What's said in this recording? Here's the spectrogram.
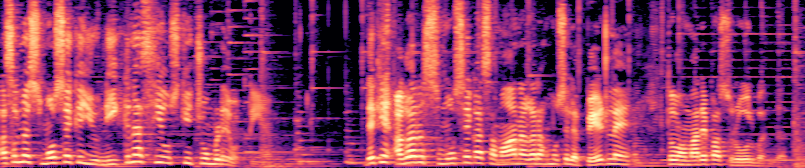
असल में समोसे की यूनिकनेस ही उसकी चुमड़े होती हैं। देखें अगर समोसे का सामान अगर हम उसे लपेट लें तो हमारे पास रोल बन जाता है।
